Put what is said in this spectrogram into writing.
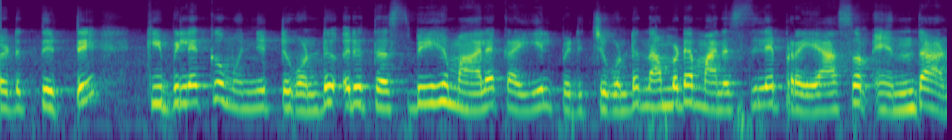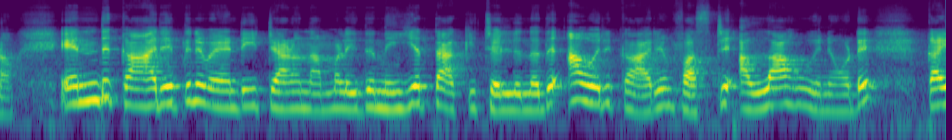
എടുത്തിട്ട് കിബിലക്ക് മുന്നിട്ടുകൊണ്ട് ഒരു തസ്ബീഹ് മാല കയ്യിൽ പിടിച്ചുകൊണ്ട് നമ്മുടെ മനസ്സിലെ പ്രയാസം എന്താണോ എന്ത് കാര്യത്തിന് വേണ്ടിയിട്ടാണോ നമ്മൾ ഇത് നെയ്യത്താക്കി ചൊല്ലുന്നത് ആ ഒരു കാര്യം ഫസ്റ്റ് അള്ളാഹുവിനോട് കൈ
